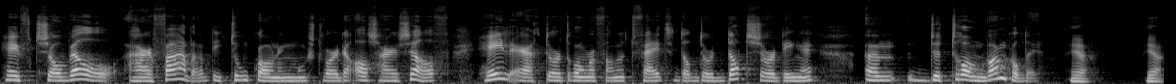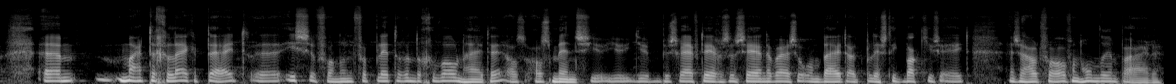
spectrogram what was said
heeft zowel haar vader, die toen koning moest worden, als haarzelf heel erg doordrongen van het feit dat door dat soort dingen um, de troon wankelde. Ja ja. Um, maar tegelijkertijd uh, is ze van een verpletterende gewoonheid hè? Als, als mens. Je, je, beschrijft ergens een scène waar ze ontbijt uit plastic bakjes eet. En ze houdt vooral van honden en paarden.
